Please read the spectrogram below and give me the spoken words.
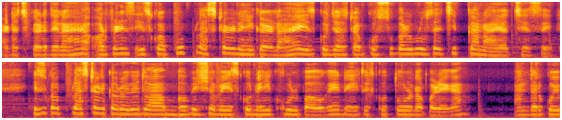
अटैच कर देना है। और फ्रेंड्स इसको आपको प्लास्टर नहीं करना है। इसको जस्ट आपको सुपर ग्लू से चिपकाना है अच्छे से। इसको आप प्लास्टर करोगे तो आप भविष्य में इसको नहीं खोल पाओगे, नहीं तो इसको तोड़ना पड़ेगा। अंदर कोई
